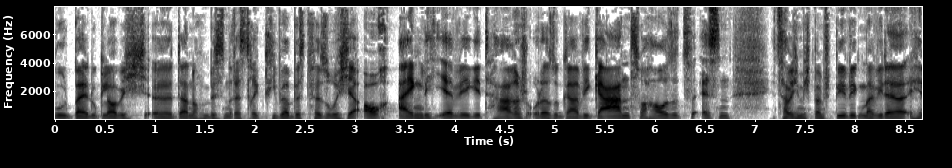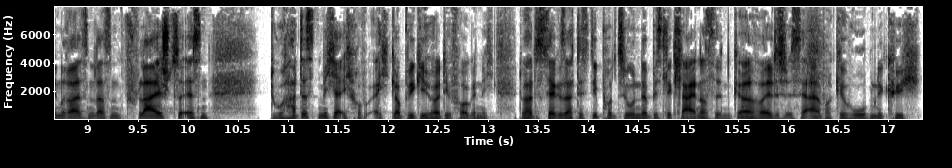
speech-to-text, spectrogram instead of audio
wobei du glaube ich äh, da noch ein bisschen restriktiver bist, versuche ich ja auch eigentlich eher vegetarisch oder sogar vegan zu Hause zu essen. Jetzt habe ich mich beim Spielweg mal wieder hinreißen lassen, Fleisch zu essen. Du hattest mich ja, ich hoffe, ich glaube, Vicky hört die Folge nicht. Du hattest ja gesagt, dass die Portionen da ein bisschen kleiner sind, gell? Weil das ist ja einfach gehobene Küche.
